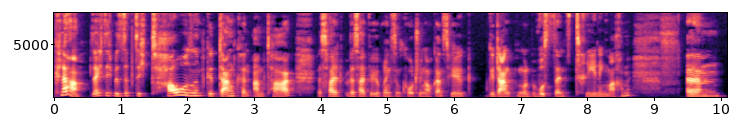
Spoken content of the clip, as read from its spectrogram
klar, 60 bis 70.000 Gedanken am Tag, weshalb, weshalb wir übrigens im Coaching auch ganz viel Gedanken- und Bewusstseinstraining machen. Ähm,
